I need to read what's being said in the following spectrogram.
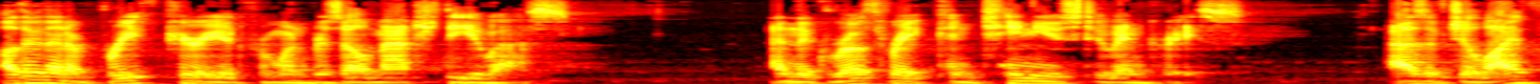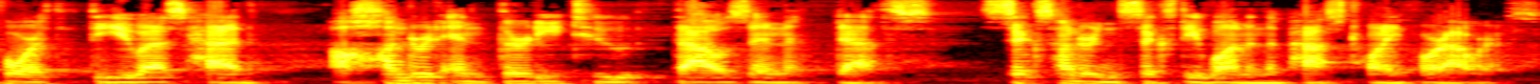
other than a brief period from when Brazil matched the US. And the growth rate continues to increase. As of July 4th, the US had 132,000 deaths, 661 in the past 24 hours.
